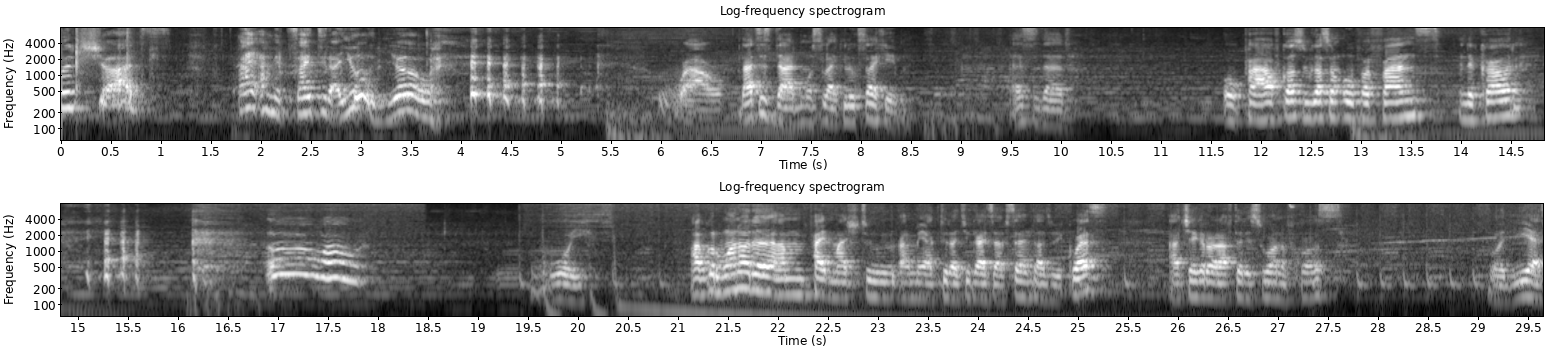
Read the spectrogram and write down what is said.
good shots. I am excited. Are you? Yo. wow. That is dad, most likely. Looks like him. That's dad. Opa. Of course, we got some Opa fans in the crowd. oh, wow. Boy. I've got one other um, fight match to react to that you guys have sent as requests. I'll check it out after this one, of course But yes,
